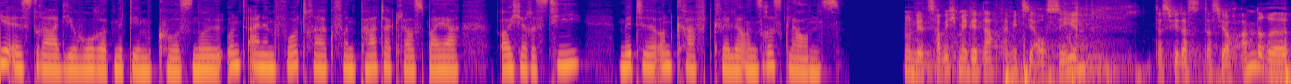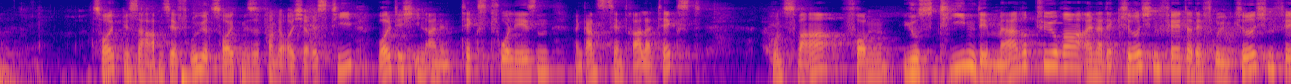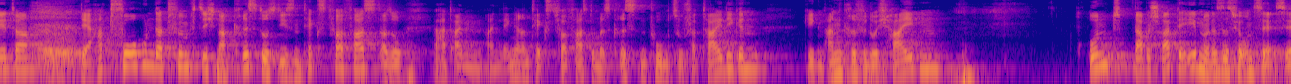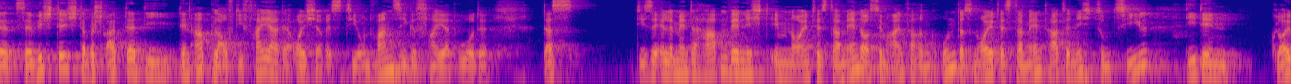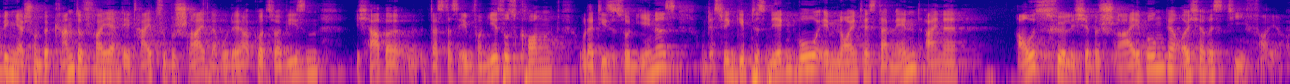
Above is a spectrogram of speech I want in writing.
Hier ist Radio Horeb mit dem Kurs Null und einem Vortrag von Pater Klaus Bayer, Eucharistie, Mitte und Kraftquelle unseres Glaubens. Und jetzt habe ich mir gedacht, damit Sie auch sehen, dass wir, das, dass wir auch andere Zeugnisse haben, sehr frühe Zeugnisse von der Eucharistie, wollte ich Ihnen einen Text vorlesen, ein ganz zentraler Text, und zwar von Justin, dem Märtyrer, einer der Kirchenväter, der frühen Kirchenväter. Der hat vor 150 nach Christus diesen Text verfasst. Also er hat einen, einen längeren Text verfasst, um das Christentum zu verteidigen gegen Angriffe durch Heiden. Und da beschreibt er eben, und das ist für uns sehr, sehr, sehr wichtig, da beschreibt er die, den Ablauf, die Feier der Eucharistie und wann sie gefeiert wurde. Das diese Elemente haben wir nicht im Neuen Testament aus dem einfachen Grund, das Neue Testament hatte nicht zum Ziel, die den Gläubigen ja schon bekannte Feier im Detail zu beschreiben. Da wurde ja kurz verwiesen, ich habe, dass das eben von Jesus kommt oder dieses und jenes. Und deswegen gibt es nirgendwo im Neuen Testament eine ausführliche Beschreibung der Eucharistiefeier,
